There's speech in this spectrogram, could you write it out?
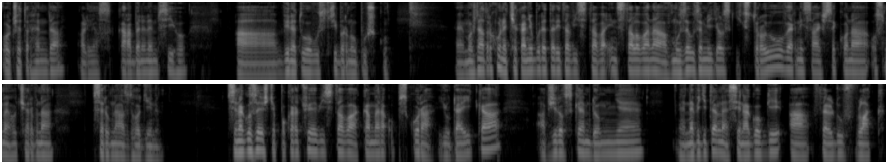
Old Shatterhanda alias Karabene Dempseyho a Vinetuovu stříbrnou pušku. Eh, možná trochu nečekaně bude tady ta výstava instalovaná v Muzeu zemědělských strojů. Vernisáž se koná 8. června v 17 hodin. V synagoze ještě pokračuje výstava Kamera obskura Judaika a v židovském domě neviditelné synagogy a Feldův vlak.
